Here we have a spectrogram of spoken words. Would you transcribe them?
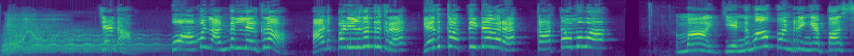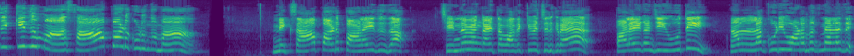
ஏடா உன் அம்மா லண்டன்ல இருக்கா? அடுப்படியில தான் இருக்கற. வர? கத்தாம அம்மா என்னமா பண்றீங்க? பசிக்குதுமா சாப்பாடு கொடுங்கம்மா. இன்னைக்கு சாப்பாடு பழையதுதான் சின்ன வெங்காயத்தை வதக்கி வச்சிருக்கிற. பழைய கஞ்சி ஊத்தி நல்லா குடி உடம்புக்கு நல்லது.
